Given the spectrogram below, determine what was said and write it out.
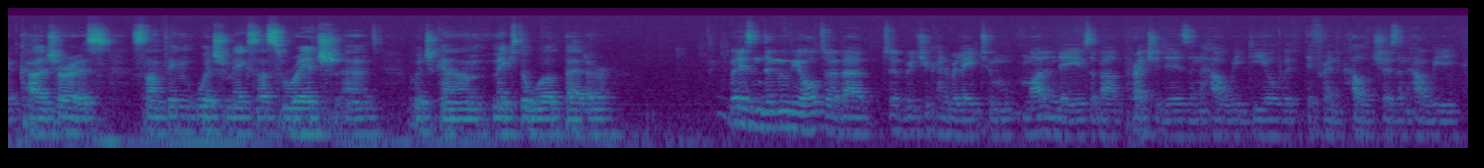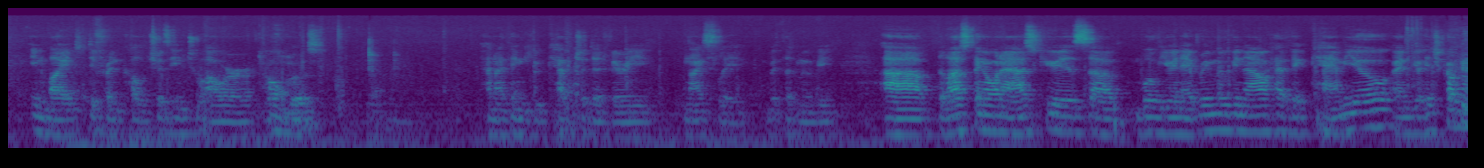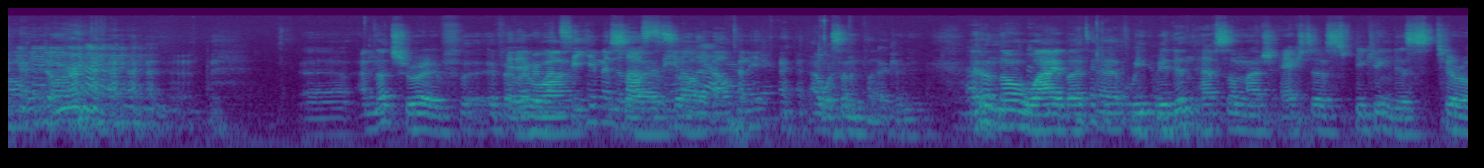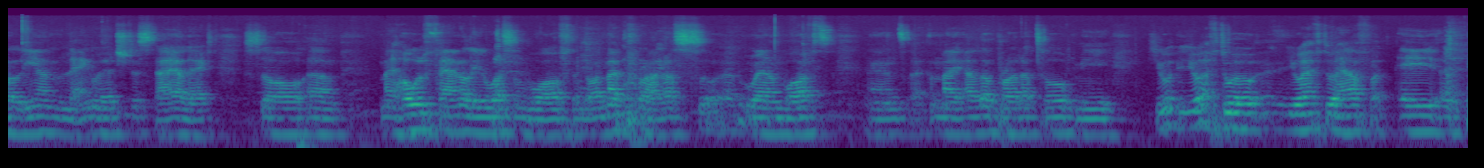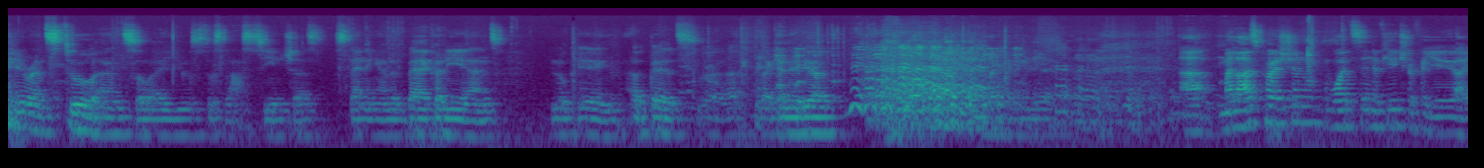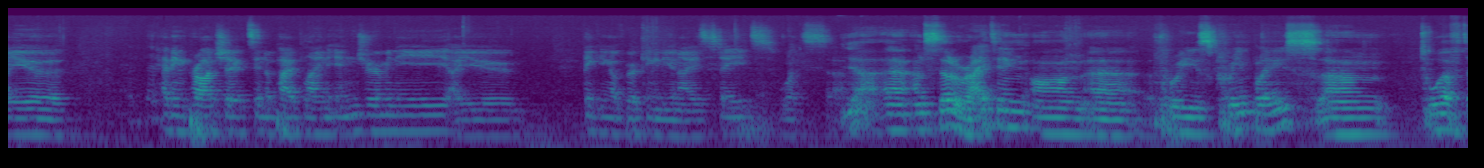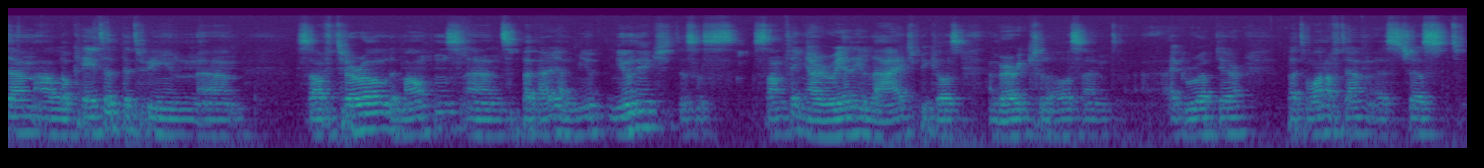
a culture is something which makes us rich and which can make the world better. But isn't the movie also about, uh, which you can relate to modern days, about prejudice and how we deal with different cultures and how we invite different cultures into our homes? And I think you captured that very nicely with that movie. Uh, the last thing I want to ask you is, uh, will you in every movie now have a cameo and your Hitchcock moment, or Uh, I'm not sure if if did everyone, everyone see him in the saw last scene on the Yeah. balcony? I was on the balcony. I don't know why, but uh, we, we didn't have so much actors speaking this Tyrolean language, this dialect. So um, my whole family was involved, and all my brothers uh, were involved. And uh, my elder brother told me, "You you have to you have to have a appearance too." And so I used this last scene, just standing on the balcony and looking a bit uh, like an idiot. Uh, my last question, what's in the future for you? Are you having projects in the pipeline in Germany? Are you thinking of working in the United States? What's uh, Yeah, uh, I'm still writing on uh, three screenplays. Um, two of them are located between um, South Tyrol, the mountains, and Bavaria, Mu- Munich. This is something I really like because I'm very close and I grew up there. But one of them is just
